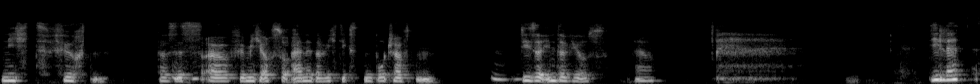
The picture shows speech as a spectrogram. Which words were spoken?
nicht fürchten. Das mhm. ist äh, für mich auch so eine der wichtigsten Botschaften mhm. dieser Interviews. Ja. Die letzte,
